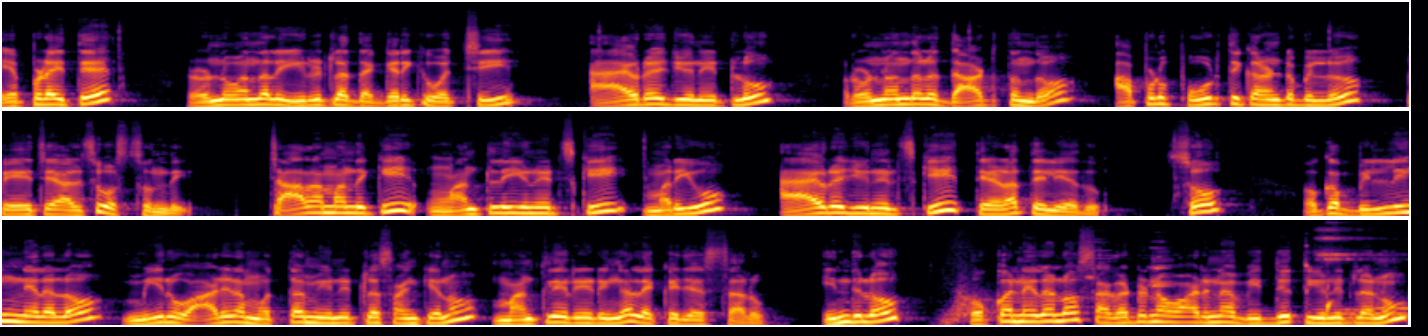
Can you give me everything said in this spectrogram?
ఎప్పుడైతే రెండు వందల యూనిట్ల దగ్గరికి వచ్చి యావరేజ్ యూనిట్లు రెండు వందలు దాటుతుందో అప్పుడు పూర్తి కరెంటు బిల్లు పే చేయాల్సి వస్తుంది. చాలామందికి మంత్లీ యూనిట్స్కి మరియు యావరేజ్ యూనిట్స్కి తేడా తెలియదు. సో ఒక బిల్లింగ్ నెలలో మీరు వాడిన మొత్తం యూనిట్ల సంఖ్యను మంత్లీ రీడింగ్గా లెక్క చేస్తారు. ఇందులో ఒక నెలలో సగటున వాడిన విద్యుత్ యూనిట్లను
